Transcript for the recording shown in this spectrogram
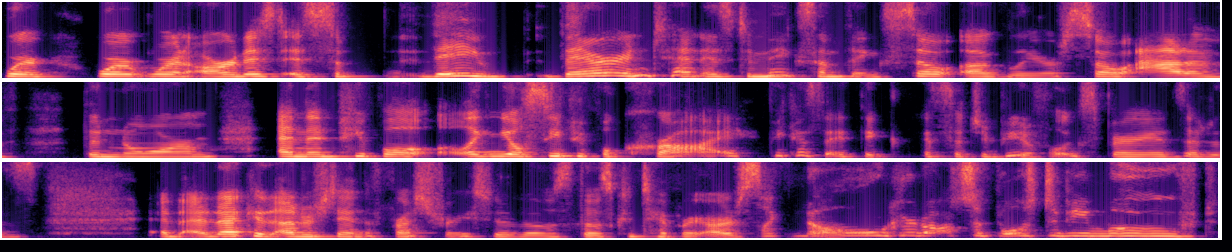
where where where an artist is they their intent is to make something so ugly or so out of the norm and then people like you'll see people cry because they think it's such a beautiful experience and it's and, and I can understand the frustration of those those contemporary artists. Like, no, you're not supposed to be moved.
